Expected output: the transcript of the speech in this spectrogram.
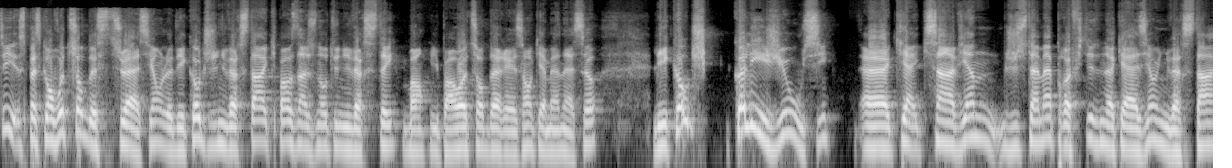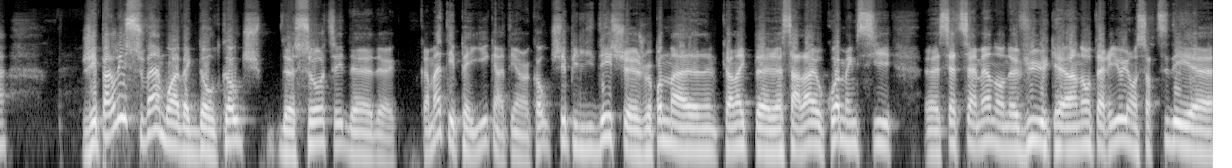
c'est parce qu'on voit toutes sortes de situations. des coachs universitaires qui passent dans une autre université. Bon, il peut y avoir toutes sortes de raisons qui amènent à ça. Les coachs collégiaux aussi, qui, s'en viennent justement profiter d'une occasion universitaire. J'ai parlé souvent, moi, avec d'autres coachs de ça, de, de comment tu es payé quand tu es un coach. Puis l'idée, je ne veux pas connaître le salaire ou quoi, même si euh, cette semaine, on a vu qu'en Ontario, ils ont sorti des, euh,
